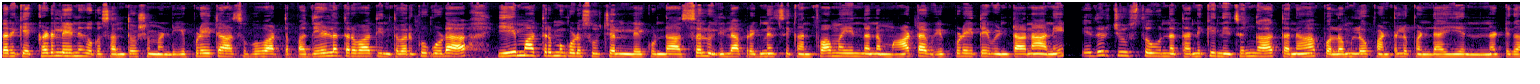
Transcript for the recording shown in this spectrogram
తనకి ఎక్కడ లేనిది ఒక సంతోషం అండి. ఎప్పుడైతే ఆ శుభవార్త పదేళ్ళ తర్వాత ఇంతవరకు కూడా ఏ మాత్రము కూడా సూచనలు లేకుండా అస్సలు ఇలా ప్రెగ్నెన్సీ కన్ఫామ్ అయిందన్న మాట ఎప్పుడైతే వింటానా అని ఎదురు చూస్తూ ఉన్న తనకి నిజంగా తన పొలంలో పంటలు పండాయి అన్నట్టుగా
